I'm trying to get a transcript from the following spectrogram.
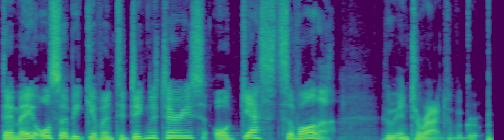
They may also be given to dignitaries or guests of honor who interact with a group.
